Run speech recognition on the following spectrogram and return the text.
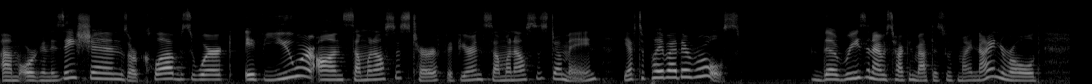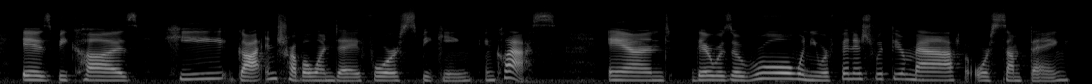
um, organizations or clubs work. If you are on someone else's turf, if you're in someone else's domain, you have to play by their rules. The reason I was talking about this with my nine year old is because he got in trouble one day for speaking in class. And there was a rule when you were finished with your math or something,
